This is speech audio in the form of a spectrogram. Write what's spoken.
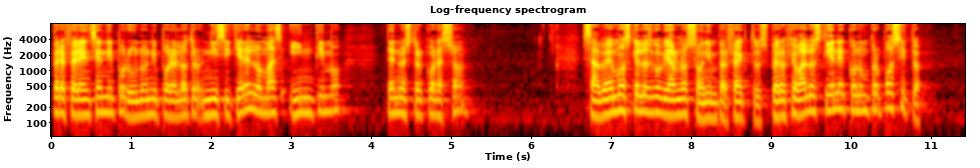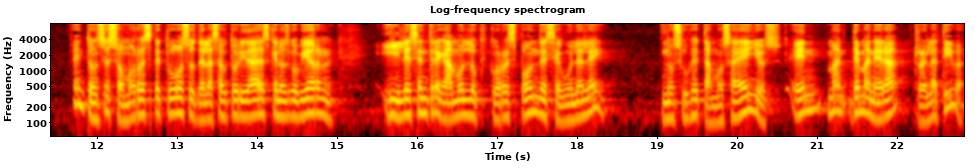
preferencia ni por uno ni por el otro, ni siquiera en lo más íntimo de nuestro corazón. Sabemos que los gobiernos son imperfectos, pero Jehová los tiene con un propósito. Entonces somos respetuosos de las autoridades que nos gobiernan y les entregamos lo que corresponde según la ley nos sujetamos a ellos en, de manera relativa.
